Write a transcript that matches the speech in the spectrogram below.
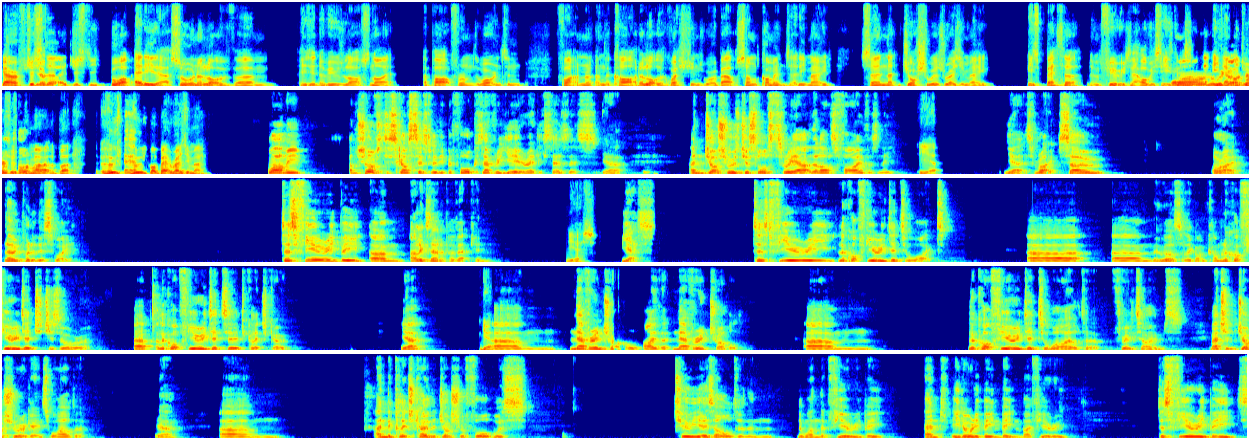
Gareth, just You know- uh, just you brought up Eddie there. I saw in a lot of um, his interviews last night, apart from the Warrington fight and, and the card, a lot of the questions were about some comments Eddie made saying that Joshua's resume is better than Fury's. Now, obviously, he's, Oh, gonna, we he's got- Joshua's promoter, but who's Yeah. who's got a better resume? Well, I mean, I'm sure I've discussed this with you before because every year Eddie says this, yeah. And Joshua's just lost three out of the last five, hasn't he? Yeah, Yeah, it's right. So, all right, let me put it this way. Does Fury beat um, Alexander Povetkin? yes, Yes. Does Fury look what Fury did to Whyte? Uh, um, who else have they got in common? Look what Fury did to Chisora. Uh, look what Fury did to Klitschko. Yeah. yeah, Um, never in trouble either. Never in trouble. Um, look what Fury did to Wilder three times. Imagine Joshua against Wilder. Yeah. Um, and the Klitschko that Joshua fought was two years older than the one that Fury beat, and he'd already been beaten by Fury. Does Fury beat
